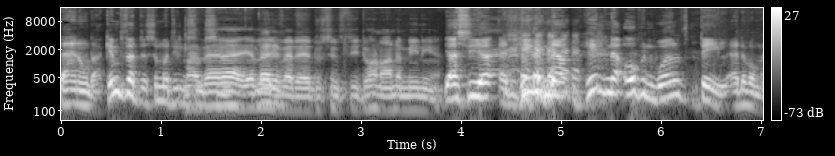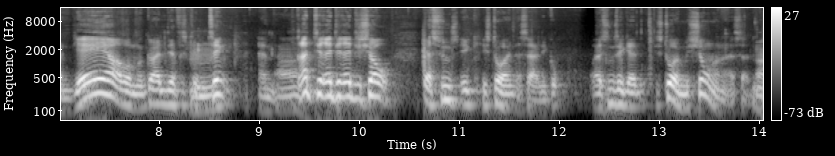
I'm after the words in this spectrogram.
Der er nogen, der har gennemført det, så må de ligesom hvad, sige. hvad, jeg ved ikke, hvad det er, du synes, fordi du har nogle andre meninger. Jeg siger, at hele den der, hele den der open world del af det, hvor man jager, og hvor man gør alle de her forskellige ting, er rigtig, rigtig, rigtig sjov. Jeg synes ikke, historien er særlig god. Og jeg synes ikke, at historiemissionerne er særlig Nå.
